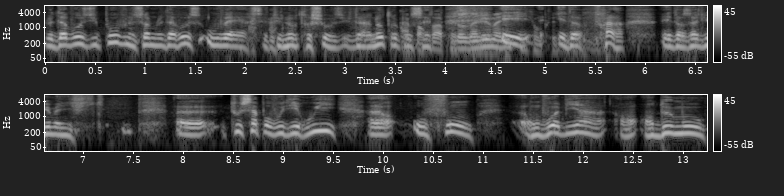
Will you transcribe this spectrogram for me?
le Davos du pauvre, nous sommes le Davos ouvert. C'est une autre chose, un autre concept. Dans un lieu magnifique. Et, dans, voilà, et dans un lieu magnifique. Euh, tout ça pour vous dire oui. Alors, au fond, on voit bien en, en deux mots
